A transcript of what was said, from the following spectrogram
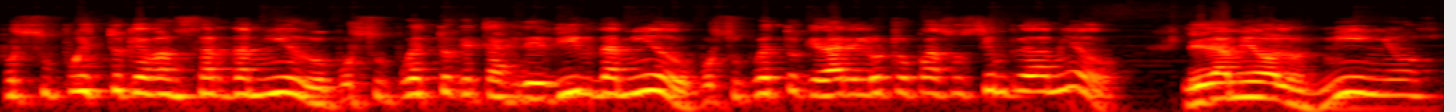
Por supuesto que avanzar da miedo, por supuesto que transgredir da miedo, por supuesto que dar el otro paso siempre da miedo. Le da miedo a los niños,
